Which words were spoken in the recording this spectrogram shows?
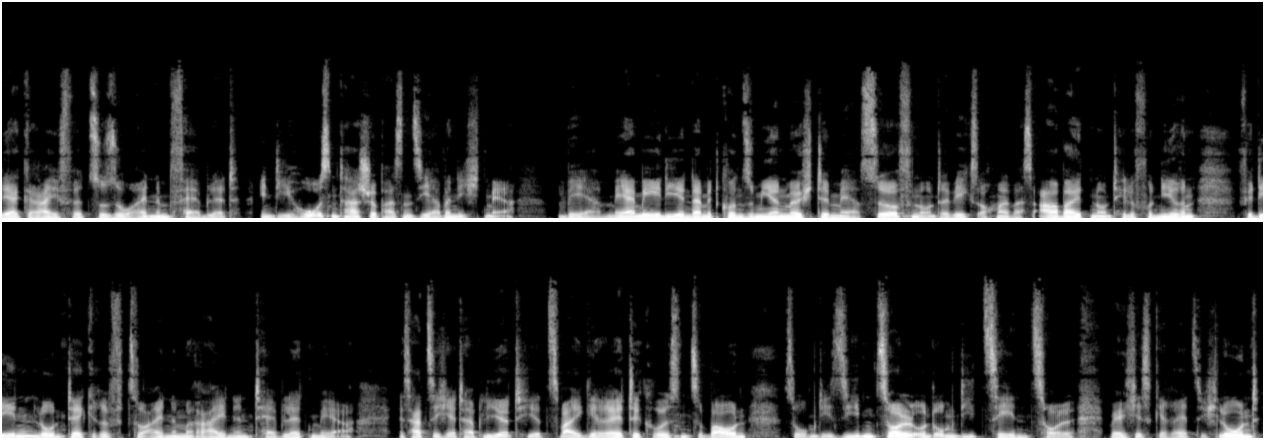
der greife zu so einem Phablet. In die Hosentasche passen lassen sie aber nicht mehr. Wer mehr Medien damit konsumieren möchte, mehr surfen, unterwegs auch mal was arbeiten und telefonieren, für den lohnt der Griff zu einem reinen Tablet mehr. Es hat sich etabliert, hier zwei Gerätegrößen zu bauen, so um die 7 Zoll und um die 10 Zoll. Welches Gerät sich lohnt,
